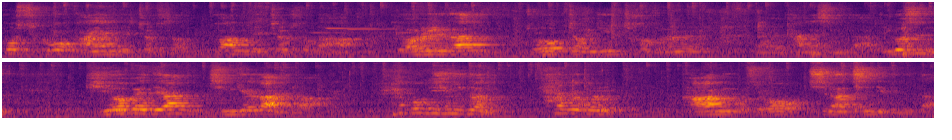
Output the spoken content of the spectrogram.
포스코 광양제철소, 포항제철소가 열흘간 조업정지 처분을 어, 당했습니다. 이것은 기업에 대한 징계가 아니라 회복이 힘든 타격을 가하는 것으로 지나친 일입니다.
